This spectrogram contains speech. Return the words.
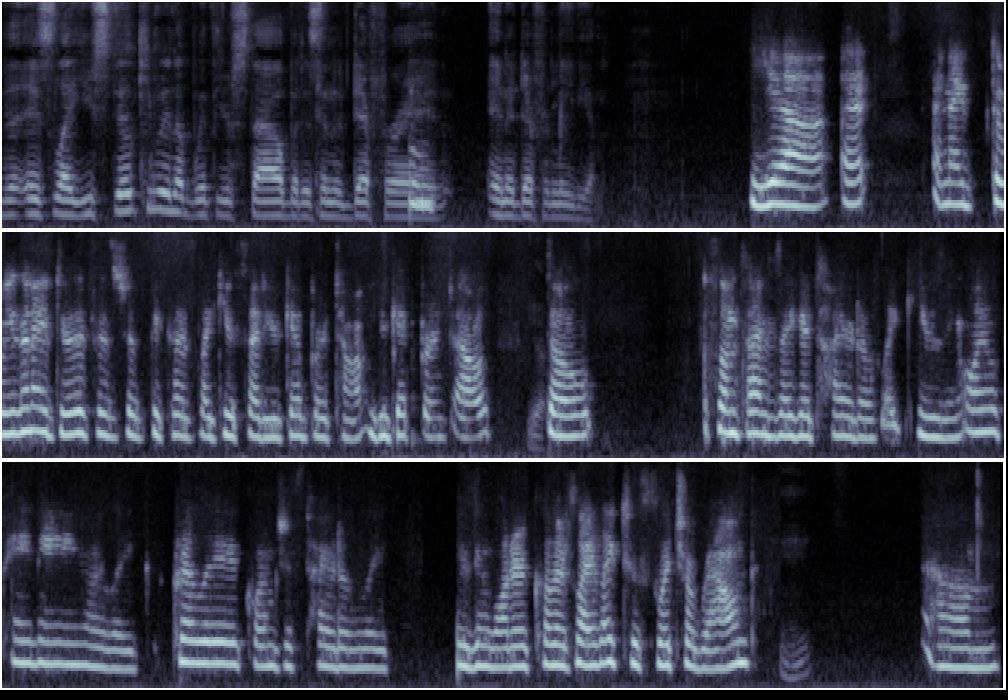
The, it's like you still keeping up with your style, but it's in a different mm-hmm. in a different medium. Yeah, I, and I the reason I do this is just because, like you said, you get burnt out. You get burnt out. Yeah. So sometimes I get tired of like using oil painting or like acrylic, or I'm just tired of like using watercolor. So I like to switch around. Mhm. Um,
